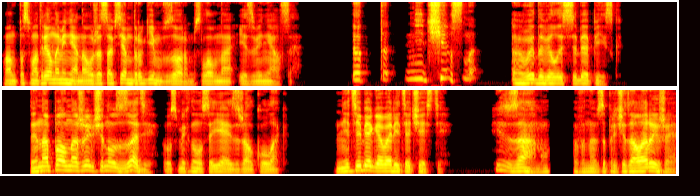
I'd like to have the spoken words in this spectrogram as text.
Он посмотрел на меня, но уже совсем другим взором, словно извинялся. «Это нечестно!» — выдавил из себя писк. «Ты напал на женщину сзади!» — усмехнулся я и сжал кулак. «Не тебе говорить о чести!» «Изаму!» — вновь запричитала рыжая.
